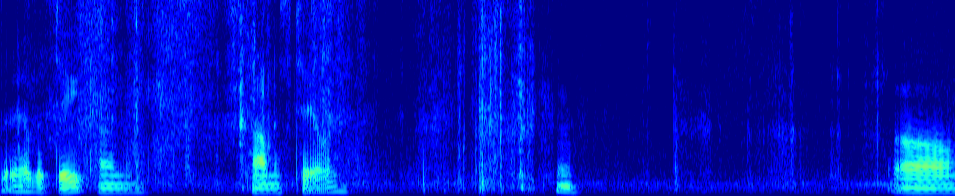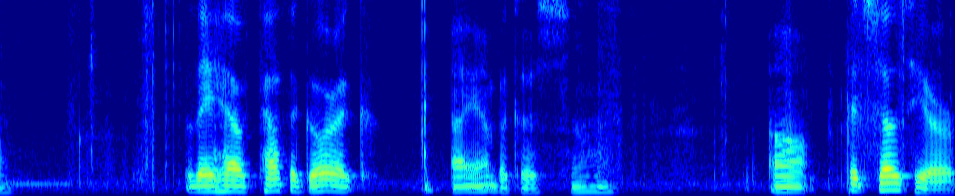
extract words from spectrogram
They have a date on Thomas Taylor? Oh, they have Pythagorean Iamblichus. Uh-huh. Uh, it says here,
